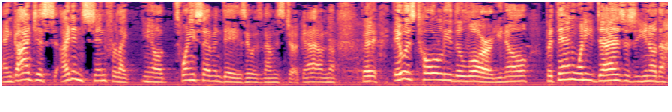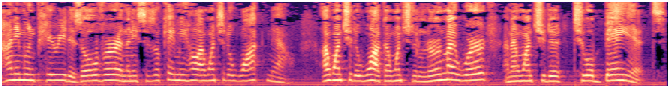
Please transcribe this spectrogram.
And God just, I didn't sin for like, you know, 27 days. It was, I'm just joking, I don't know. But it was totally the Lord, you know. But then what He does is, you know, the honeymoon period is over, and then He says, okay, mijo, I want you to walk now. I want you to walk. I want you to learn my word, and I want you to, to obey it.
